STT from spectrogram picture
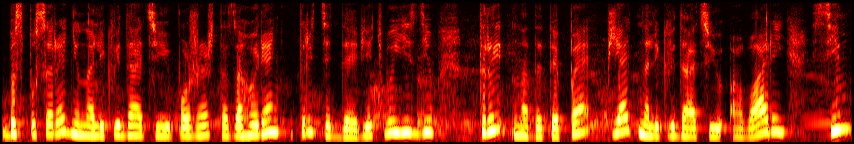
безпосередньо на ліквідацію пожеж та загорянь 39 виїздів, 3 на ДТП, 5 на ліквідацію аварій, 7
